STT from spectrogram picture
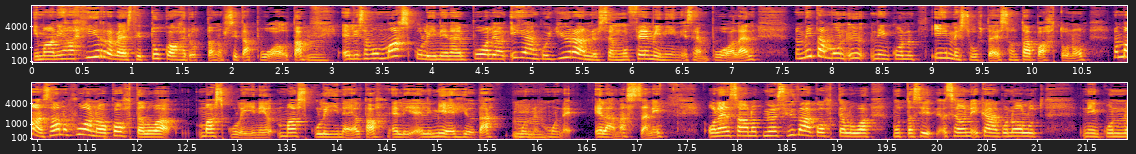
niin mä oon ihan hirveästi tukahduttanut sitä puolta. Mm. Eli se mun maskuliininen puoli on ikään kuin jyrännyt sen mun feminiinisen puolen. No mitä mun y- niin kun, ihmissuhteissa on tapahtunut? No mä oon saanut huonoa kohtelua maskuliini, maskuliineilta, eli, eli miehiltä mun, mm. mun elämässäni. Olen saanut myös hyvää kohtelua, mutta se on ikään kuin ollut niin kuin,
